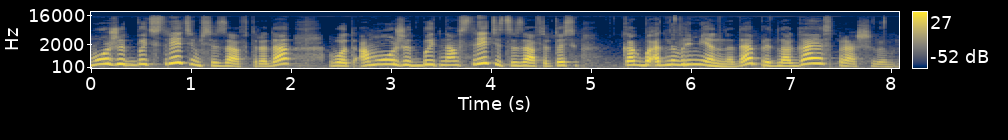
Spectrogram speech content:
может быть, встретимся завтра, да, вот, а может быть, нам встретиться завтра. То есть, как бы одновременно, да, предлагая, спрашиваем.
